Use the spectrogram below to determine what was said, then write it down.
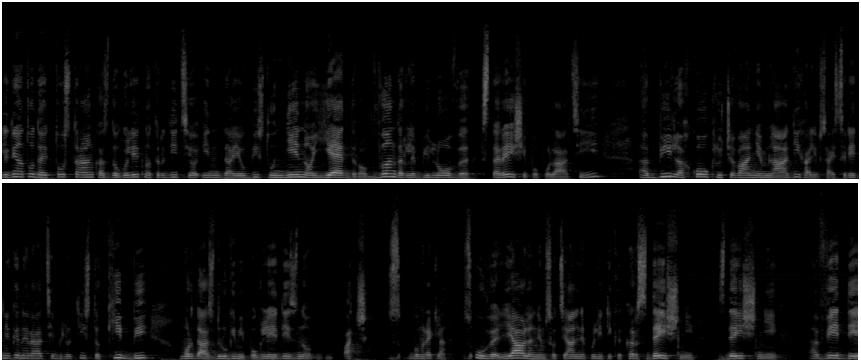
Glede na to, da je to stranka z dolgoletno tradicijo in da je v bistvu njeno jedro vendarle bilo v starejši populaciji, bi lahko vključevanje mladih ali vsaj srednje generacije bilo tisto, ki bi morda z drugimi pogledi, z, no, pač z, bom rekla, z uveljavljanjem socialne politike, kar zdajšnji, zdajšnji VD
